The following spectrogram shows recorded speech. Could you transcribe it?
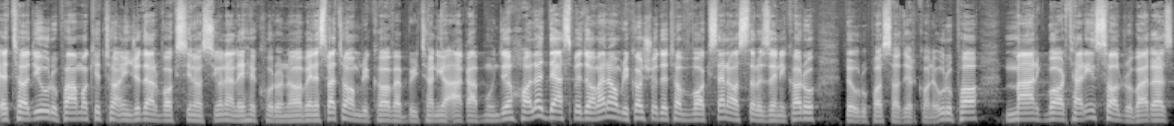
اتحادیه اروپا اما که تا اینجا در واکسیناسیون علیه کرونا به نسبت آمریکا و بریتانیا عقب مونده حالا دست به دامن آمریکا شده تا واکسن آسترازنیکا رو به اروپا صادر کنه. اروپا مرگبارترین سال رو بعد از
